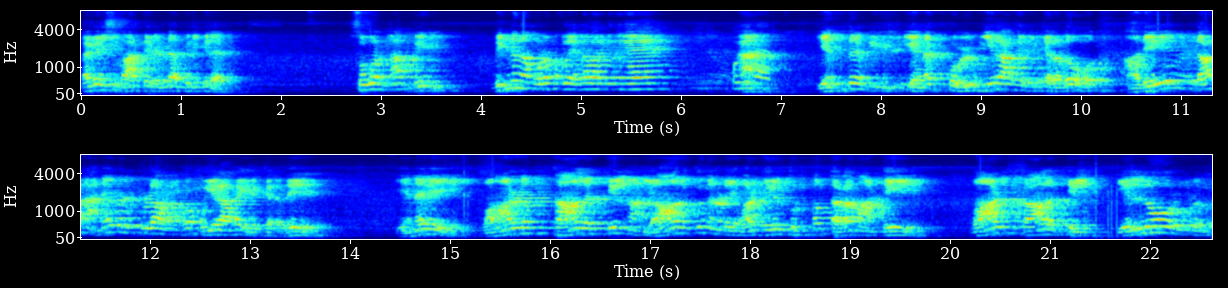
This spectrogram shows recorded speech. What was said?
மகேஷ் வார்த்தை ரெண்டா பிரிக்கிறார். சுவர்னா வெளி விண்ணு நம்ம உடம்புக்குள்ள என்னவா இருக்குதுங்க? எந்த விண் எனக்குள் உயிராக இருக்கிறதோ அதே விண்தான் அனைவருக்குள்ளாக உயிராக இருக்கிறது. எனவே வாழும் காலத்தில் நான் யாருக்கும் என்னுடைய வாழ்க்கையில் துன்பம் தரமாட்டேன். வாழும் காலத்தில் எல்லோரோடும்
